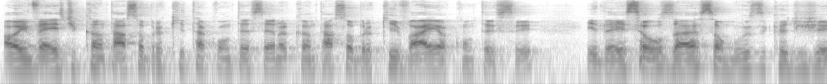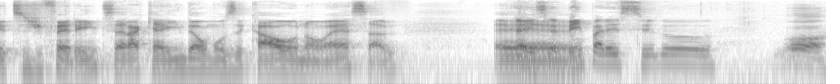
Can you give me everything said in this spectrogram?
ao invés de cantar sobre o que tá acontecendo, cantar sobre o que vai acontecer. E daí se eu usar essa música de jeitos diferentes, será que ainda é um musical ou não é, sabe? É, é isso é bem parecido. Ó,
